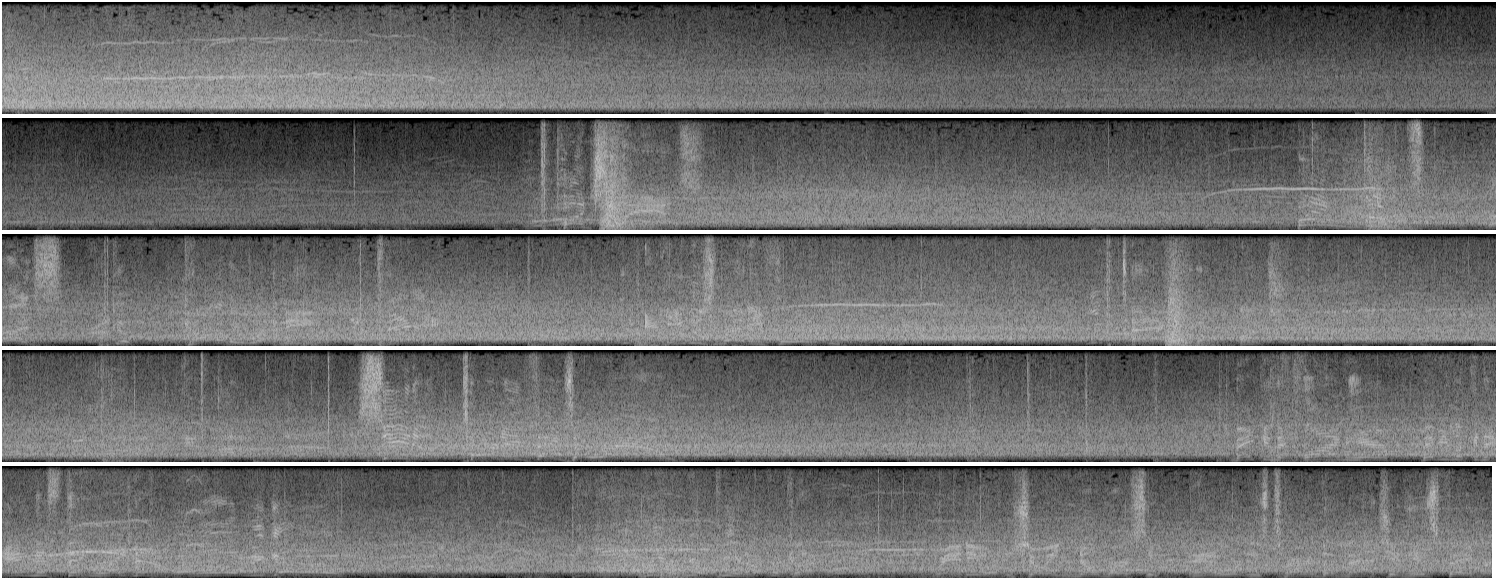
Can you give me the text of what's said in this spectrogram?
Showing no mercy. And Orton's turned the match in his favor.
